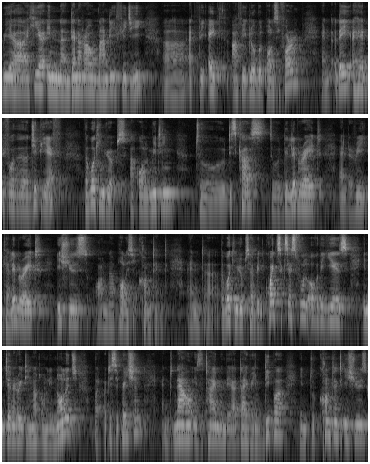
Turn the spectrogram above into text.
We are here in uh, Denarau, Nadi, Fiji, uh, at the 8th AFI Global Policy Forum. And a day ahead before the GPF, the working groups are all meeting to discuss, to deliberate, and recalibrate issues on uh, policy content. And uh, the working groups have been quite successful over the years in generating not only knowledge but participation and now is the time when they are diving deeper into content issues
